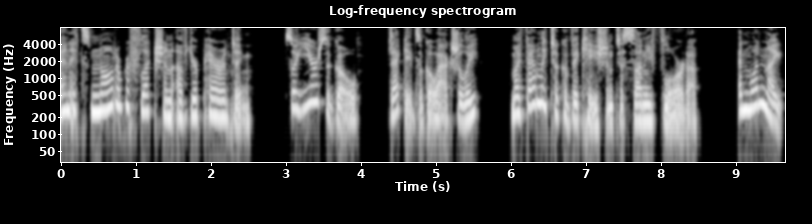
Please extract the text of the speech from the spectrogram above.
and it's not a reflection of your parenting. So years ago, decades ago actually, my family took a vacation to sunny Florida. And one night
